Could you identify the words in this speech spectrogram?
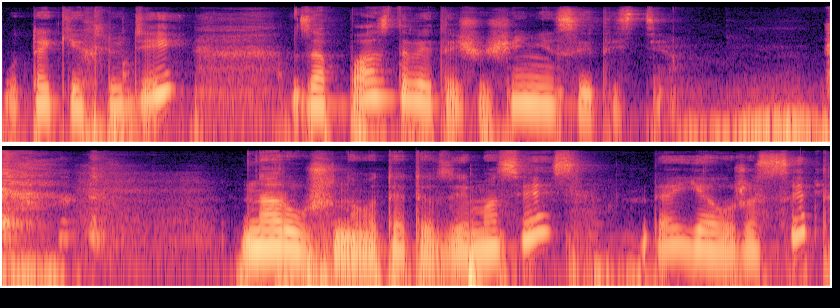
У таких людей запаздывает ощущение сытости. Нарушена вот эта взаимосвязь, да, я уже сыт,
